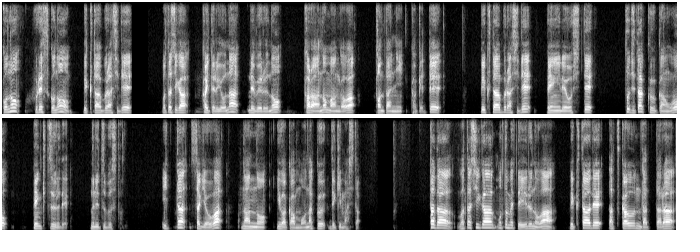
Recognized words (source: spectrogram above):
このフレスコのベクターブラシで私が描いてるようなレベルのカラーの漫画は簡単に描けてベクターブラシでペン入れをして閉じた空間をペンキツールで塗りつぶすといった作業は何の違和感もなくできました。ただ私が求めているのはベクターで扱うんだったら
